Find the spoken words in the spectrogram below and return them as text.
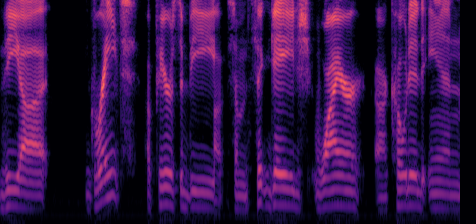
The uh, grate appears to be uh, some thick gauge wire uh, coated in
